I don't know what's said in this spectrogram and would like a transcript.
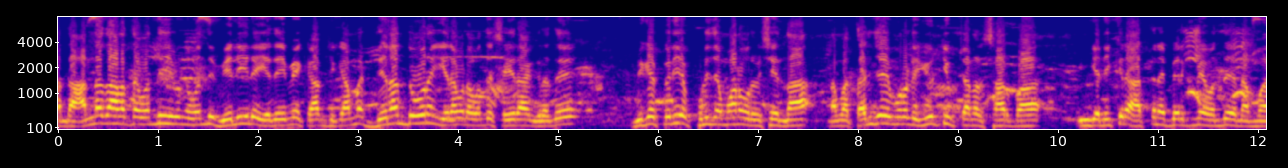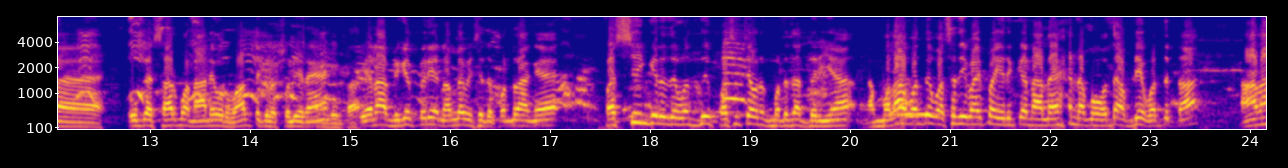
அந்த அன்னதானத்தை வந்து இவங்க வந்து வெளியில் எதையுமே காமிச்சிக்காம தினந்தோறும் இரவில் வந்து செய்கிறாங்கிறது மிகப்பெரிய புனிதமான ஒரு விஷயம்தான். நம்ம தஞ்சை முரளி யூடியூப் சேனல் சார்பாக இங்கே நிற்கிற அத்தனை பேருக்குமே வந்து நம்ம உங்க சார்பா நானே ஒரு வாழ்த்துக்களை சொல்லிடுறேன். ஏன்னா மிகப்பெரிய நல்ல விஷயத்த பண்றாங்க. பசிங்கிறது வந்து பசிச்சவனுக்கு மட்டும்தான் தெரியும். நம்மலாம் வந்து வசதி வாய்ப்பா இருக்கனால நம்ம வந்து அப்படியே வந்துட்டோம். ஆனா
